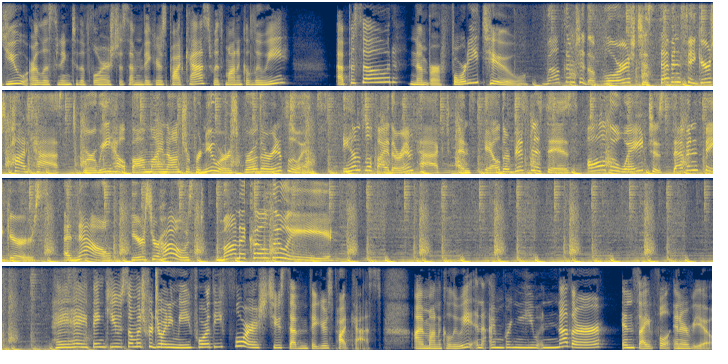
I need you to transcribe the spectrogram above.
You are listening to the Flourish to Seven Figures podcast with Monica Louie, episode number 42. Welcome to the Flourish to Seven Figures podcast, where we help online entrepreneurs grow their influence, amplify their impact, and scale their businesses all the way to seven figures. And now, here's your host, Monica Louie. Hey, hey, thank you so much for joining me for the Flourish to Seven Figures podcast. I'm Monica Louie, and I'm bringing you another insightful interview.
